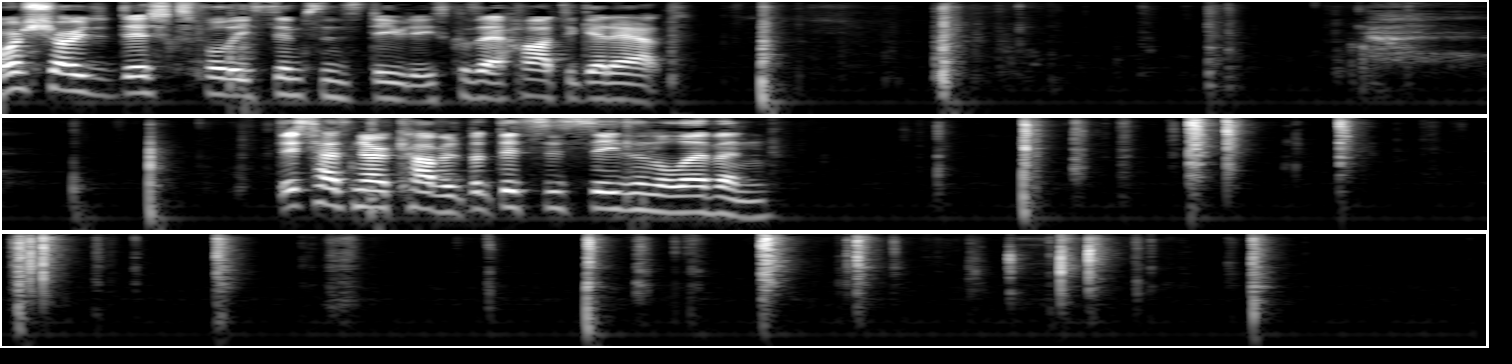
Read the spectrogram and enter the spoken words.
want to show you the discs for these Simpsons DVDs because they're hard to get out. This has no covers, but this is season 11.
